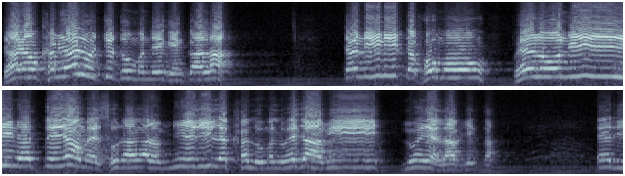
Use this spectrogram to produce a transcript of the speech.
ဒါကြောင့်ခမည်းတော်ကျွတ်တို့မနေခင်ကာလတဏီနီတဖုံဖုံဘယ်လိုနည်းနဲ့သေရမယ်ဆိုတာကတော့မြေကြီးလက်ခတ်လို့မလွဲကြပြီလွဲရလားပြိဿအဲ့ဒီ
